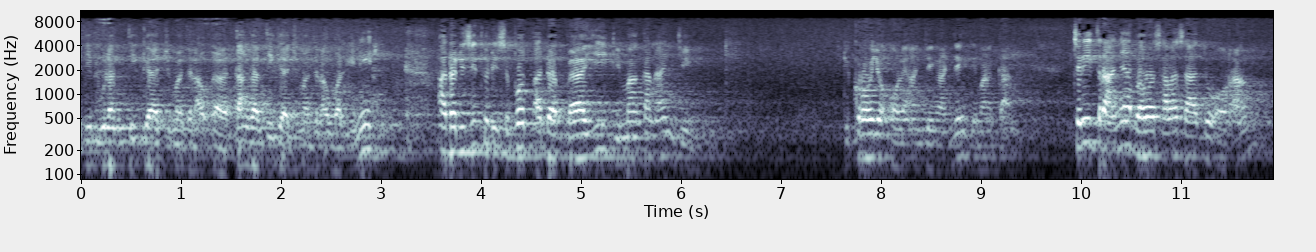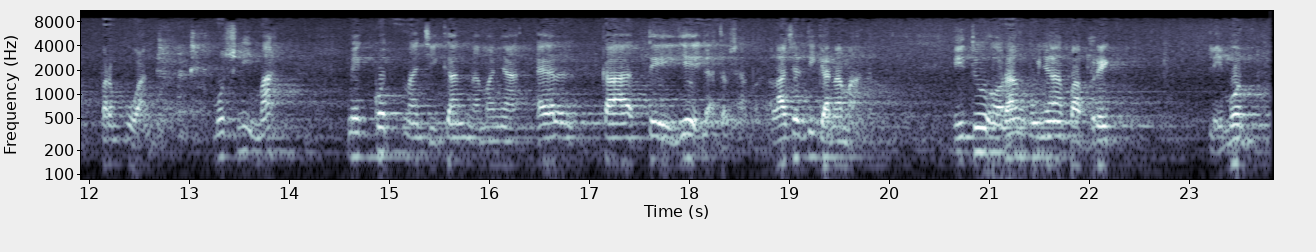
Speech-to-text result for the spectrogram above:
Jadi bulan 3 Jumadil uh, tanggal 3 Jumadil Awal ini ada di situ disebut ada bayi dimakan anjing. Dikeroyok oleh anjing-anjing dimakan. Ceritanya bahwa salah satu orang perempuan muslimah mengikut majikan namanya LKTY atau siapa. Lahir tiga nama. Itu orang punya pabrik limun.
